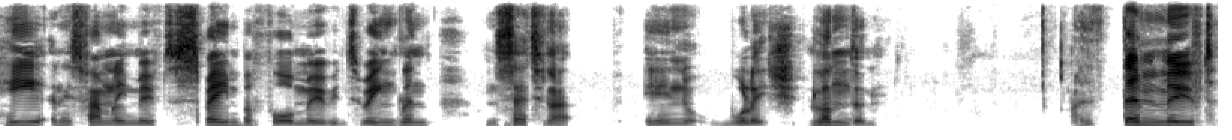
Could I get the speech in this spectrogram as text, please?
He and his family moved to Spain before moving to England and setting up in Woolwich, London then moved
